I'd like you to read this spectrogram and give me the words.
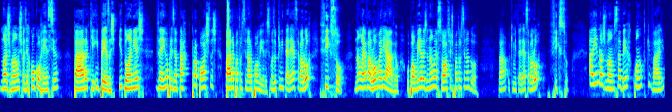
nós vamos fazer concorrência para que empresas idôneas venham apresentar propostas para patrocinar o Palmeiras. Mas o que me interessa é valor fixo, não é valor variável. O Palmeiras não é sócio de patrocinador. Tá? O que me interessa é valor fixo. Aí nós vamos saber quanto que vale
